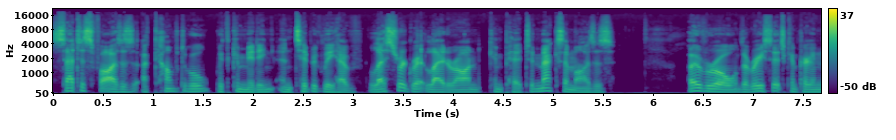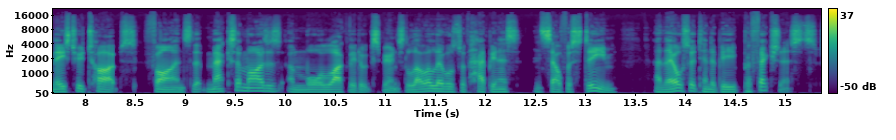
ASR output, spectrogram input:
satisficers are comfortable with committing and typically have less regret later on compared to maximizers. Overall, the research comparing these two types finds that maximizers are more likely to experience lower levels of happiness and self esteem, and they also tend to be perfectionists.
